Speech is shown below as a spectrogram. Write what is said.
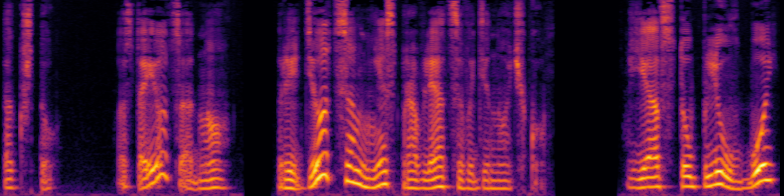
Так что остается одно. Придется мне справляться в одиночку. Я вступлю в бой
